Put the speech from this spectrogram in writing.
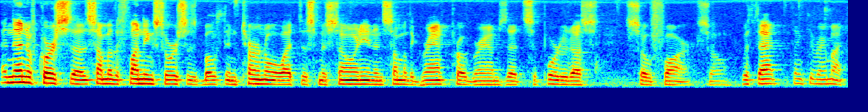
And then, of course, uh, some of the funding sources, both internal at the Smithsonian and some of the grant programs that supported us so far. So with that, thank you very much.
